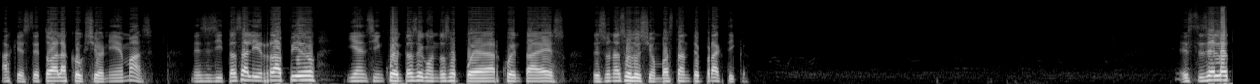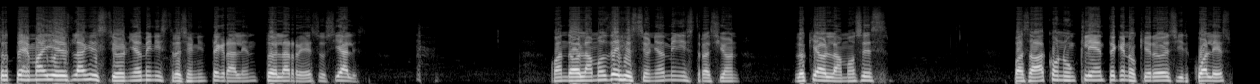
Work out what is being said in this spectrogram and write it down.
a que esté toda la cocción y demás. Necesita salir rápido y en 50 segundos se puede dar cuenta de eso. Es una solución bastante práctica. Este es el otro tema y es la gestión y administración integral en todas las redes sociales. Cuando hablamos de gestión y administración, lo que hablamos es, pasaba con un cliente que no quiero decir cuál es,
